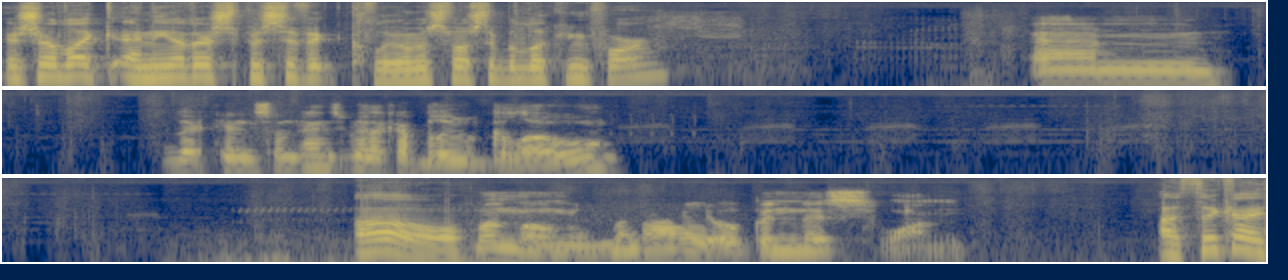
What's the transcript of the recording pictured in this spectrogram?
Is there like any other specific clue I'm supposed to be looking for? Um, there can sometimes be like a blue glow. Oh, One moment, when I open this one, I think I,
